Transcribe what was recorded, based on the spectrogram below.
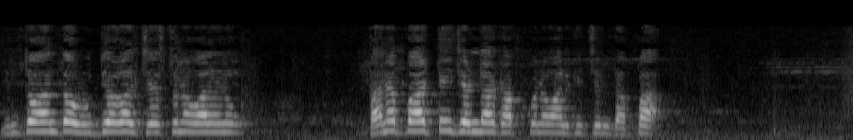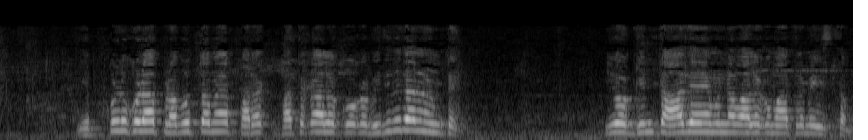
ఇంతో అంతో ఉద్యోగాలు చేస్తున్న వాళ్ళను తన పార్టీ జెండా కప్పుకున్న వానికి ఇచ్చింది తప్ప ఎప్పుడు కూడా ప్రభుత్వమే పర- పథకాలకు ఒక విధి విధానం ఉంటాయి. ఇగో గింత ఆదాయం ఉన్న వాళ్ళకు మాత్రమే ఇస్తాం.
